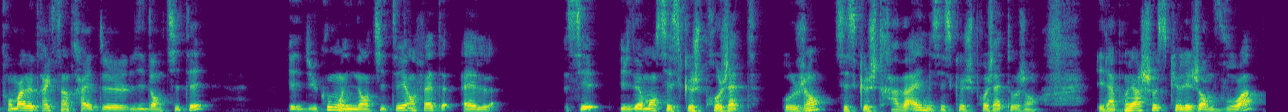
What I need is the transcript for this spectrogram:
pour moi, le drag, c'est un travail de l'identité. Et du coup, mon identité, en fait, elle, c'est évidemment, c'est ce que je projette aux gens, c'est ce que je travaille, mais c'est ce que je projette aux gens. Et la première chose que les gens voient,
